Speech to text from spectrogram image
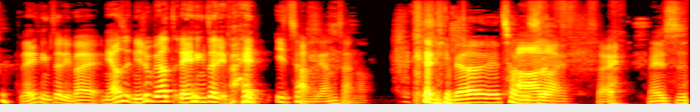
雷霆这礼拜，你要是你就不要雷霆这礼拜一场两场哦。看你不要唱衰，对，没事，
